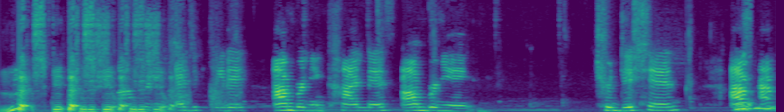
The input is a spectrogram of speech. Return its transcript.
let's get to the show. To the show. Educated. I'm bringing kindness. I'm bringing tradition. I'm, I'm,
